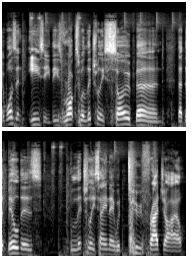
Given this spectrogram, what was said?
It wasn't easy. These rocks were literally so burned that the builders were literally saying they were too fragile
